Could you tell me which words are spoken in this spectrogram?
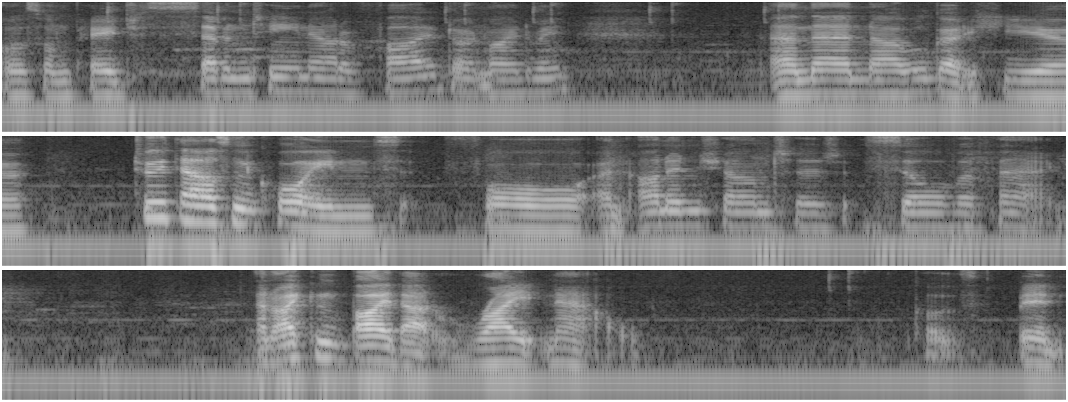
I was on page 17 out of 5, don't mind me. And then uh, we'll go to here. 2,000 coins for an unenchanted silver fang. And I can buy that right now. Because, bin,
